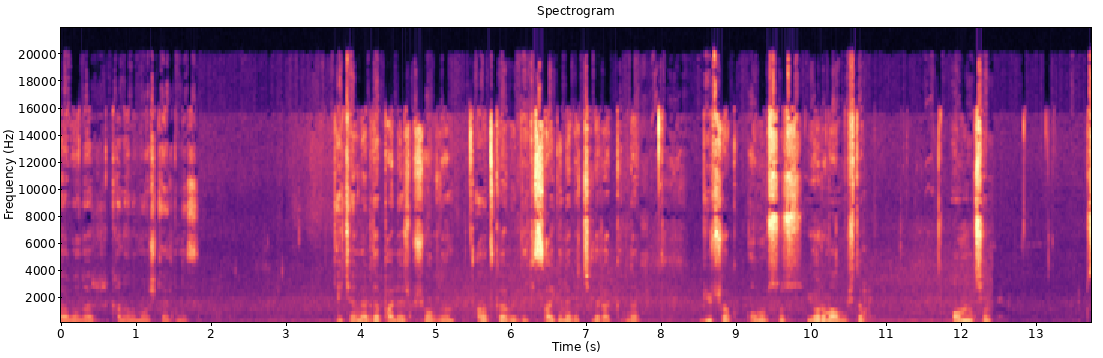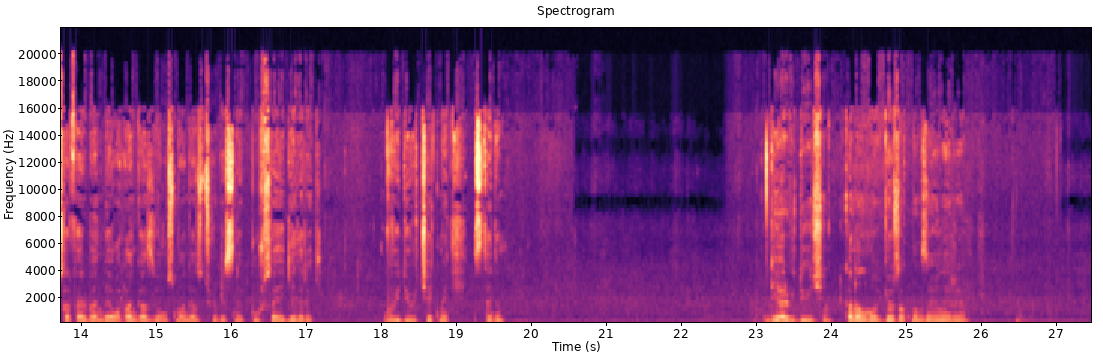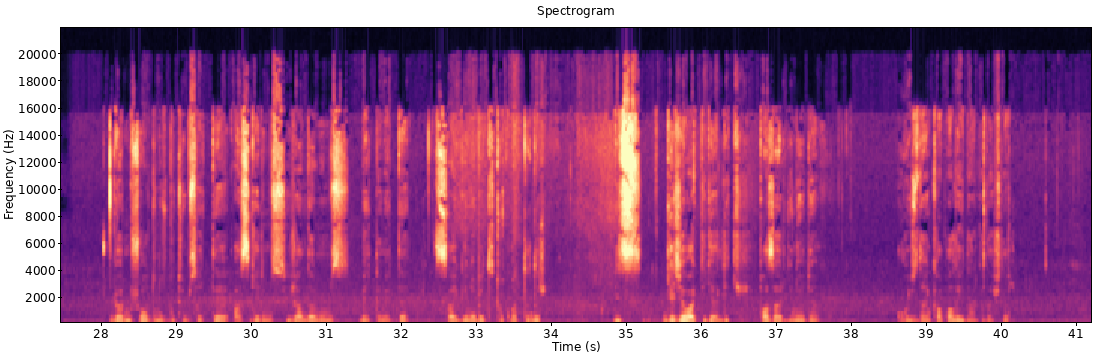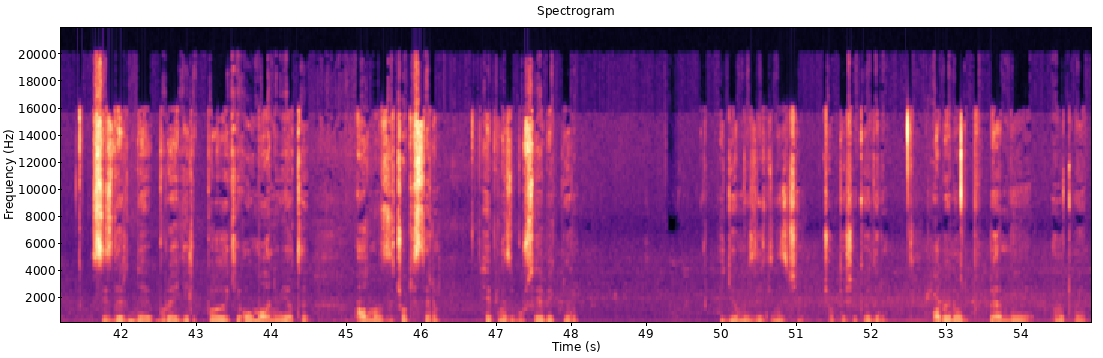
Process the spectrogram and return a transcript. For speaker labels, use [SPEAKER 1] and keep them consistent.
[SPEAKER 1] Merhabalar, kanalıma hoş geldiniz. Geçenlerde paylaşmış olduğum Anıtkabir'deki saygı nöbetçileri hakkında birçok olumsuz yorum almıştım. Onun için bu sefer ben de Orhan Gazi ve Osman Gazi Türbesi'ne Bursa'ya gelerek bu videoyu çekmek istedim. Diğer video için kanalıma göz atmanızı öneririm. Görmüş olduğunuz bu tümsekte askerimiz, jandarmamız beklemekte. Saygı nöbeti tutmaktadır. Biz gece vakti geldik. Pazar günüydü. O yüzden kapalıydı arkadaşlar. Sizlerin de buraya gelip buradaki o maneviyatı almanızı çok isterim. Hepinizi Bursa'ya bekliyorum. Videomu izlediğiniz için çok teşekkür ederim. Abone olup beğenmeyi unutmayın.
